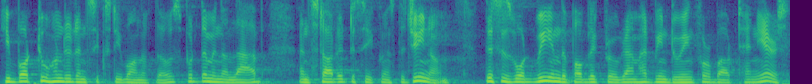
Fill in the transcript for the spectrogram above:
He bought 261 of those, put them in a lab, and started to sequence the genome. This is what we in the public program had been doing for about 10 years.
